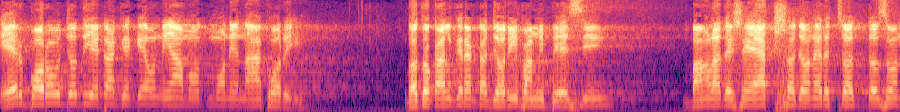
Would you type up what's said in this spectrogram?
এরপরও যদি এটাকে কেউ নিয়ামত মনে না করে, গতকালকের একটা জরিপ আমি পেয়েছি, বাংলাদেশে একশো জনের চোদ্দ জন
